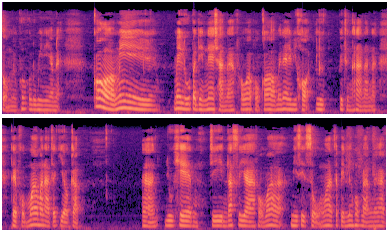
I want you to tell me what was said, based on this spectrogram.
สม หรือพวกอลูมิเนียมเนี่ยก็ไม่ไม่รู้ประเด็นแน่ชัดนนะ เพราะว่าผมก็ไม่ได้วิเคราะห์ลึกไปถึงขนาดนั้นนะ แต่ผมว่ามันอาจจะเกี่ยวกับอ่ายูเครนจีน รัสเซีย ผมว่ามีสิทธิ์สูงว่าจะเป็นเรื่องพวกนั้นนะครับ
